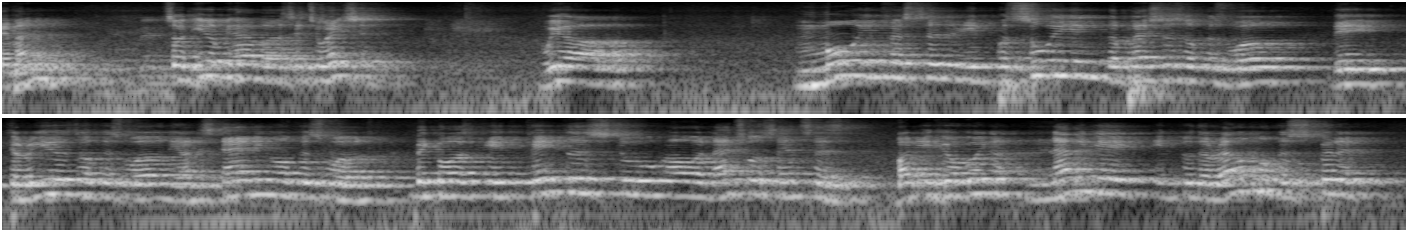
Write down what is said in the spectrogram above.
Amen? Amen. So here we have a situation. We are more interested in pursuing the pleasures of this world, the careers of this world, the understanding of this world, because it caters to our natural senses. But if you're going to navigate into the realm of the spirit,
